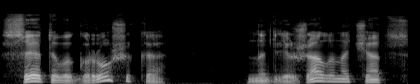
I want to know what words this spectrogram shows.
С этого грошика надлежало начаться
